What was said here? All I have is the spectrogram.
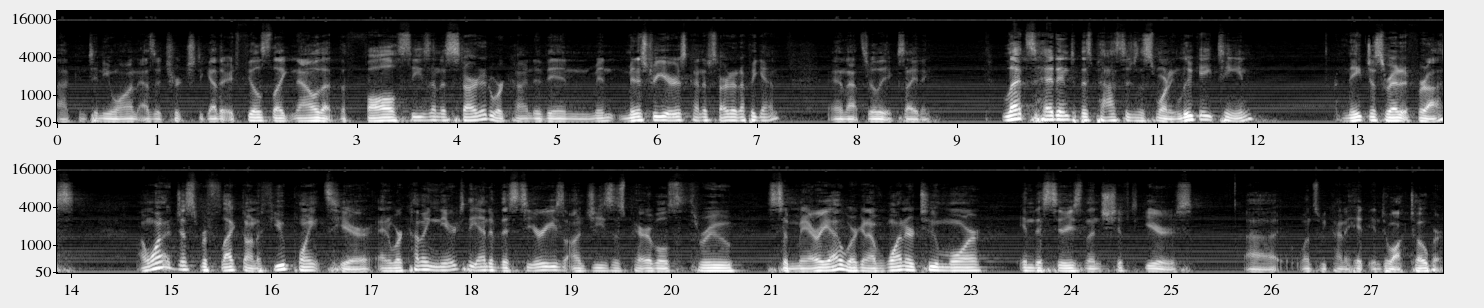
uh, continue on as a church together. It feels like now that the fall season has started, we're kind of in min- ministry years kind of started up again, and that's really exciting. Let's head into this passage this morning. Luke 18. Nate just read it for us. I want to just reflect on a few points here, and we're coming near to the end of this series on Jesus' parables through Samaria. We're going to have one or two more in this series and then shift gears uh, once we kind of hit into October.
